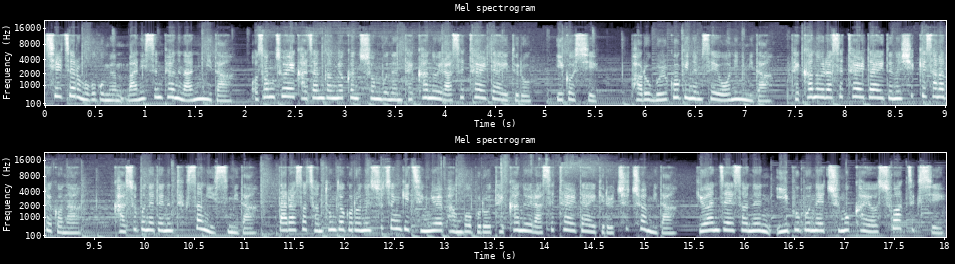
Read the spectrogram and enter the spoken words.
실제로 먹어보면 많이 쓴 편은 아닙니다. 어성초의 가장 강력한 주성분은 데카노일 아세트알데하이드로 이것이 바로 물고기 냄새의 원인입니다. 데카노일 아세트알데하이드는 쉽게 산화되거나 가수분해되는 특성이 있습니다. 따라서 전통적으로는 수증기 증류의 방법으로 데카노일 아세트알데하이드를 추출합니다. 유한제에서는 이 부분에 주목하여 수화 즉시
